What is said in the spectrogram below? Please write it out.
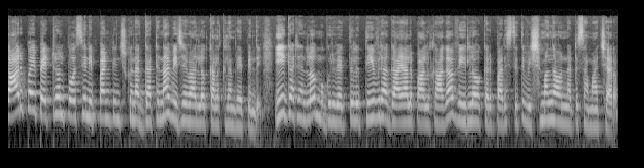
కారుపై పెట్రోల్ పోసి నిప్పంటించుకున్న ఘటన విజయవాడలో కలకలం రేపింది. ఈ ఘటనలో ముగ్గురు వ్యక్తులు తీవ్ర గాయాల పాలు కాగా వీరిలో ఒకరి పరిస్థితి విషమంగా ఉన్నట్టు సమాచారం.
